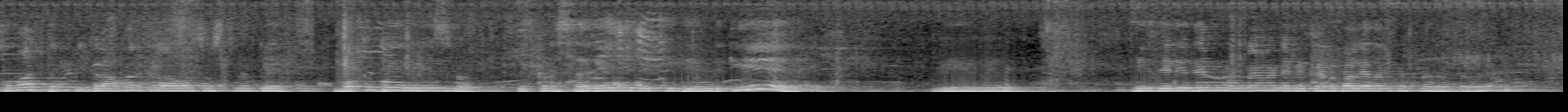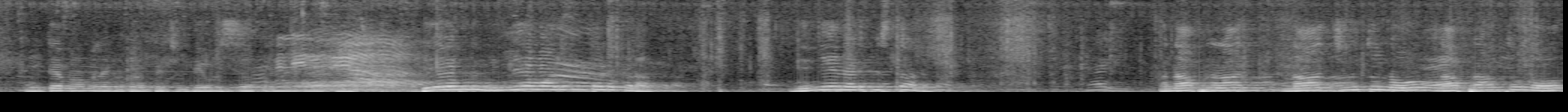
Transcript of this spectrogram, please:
సువార్తకు ఈ గ్రామానికి రావాల్సి వస్తుందంటే ఒకటే రీజన్ ఇక్కడ సరైన వ్యక్తి దేవుడికి లేడు మీకు తెలియదేమో ఉన్నామండి మీకు కనపడలేదు అనుకుంటున్నారు అంటారా ఉంటే మమ్మల్ని పంపించండి. దేవుడి స్తోత్రం. దేవుడు నిన్నే వాడుకుంటాడు ఇక్కడ. నిన్నే నడిపిస్తాడు. నా ప్రా- నా జీవితంలో నా ప్రాంతంలో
